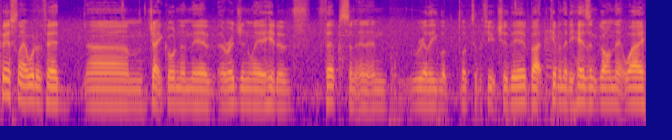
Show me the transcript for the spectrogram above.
personally, I would have had um, Jake Gordon in there originally ahead of Phipps and, and, and really look look to the future there. But given that he hasn't gone that way,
